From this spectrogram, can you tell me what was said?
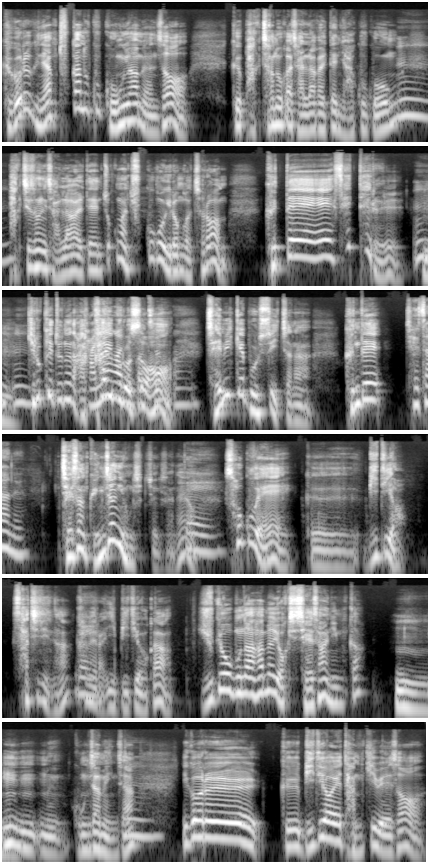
그거를 그냥 툭 까놓고 공유하면서 그 박찬호가 잘 나갈 땐 야구공, 음. 박지성이 잘 나갈 땐 조그만 축구공 이런 것처럼 그때의 세태를 음, 음. 기록해두는 아카이브로서. 음. 재밌게 볼 수 있잖아. 근데 재산은. 재산 굉장히 형식적이잖아요. 네. 서구의 그 미디어, 사진이나 네. 카메라 이 미디어가 유교 문화 하면 역시 아닙니까? 음. 음, 음, 음. 공자맹자. 음. 이거를 그 미디어에 담기 위해서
